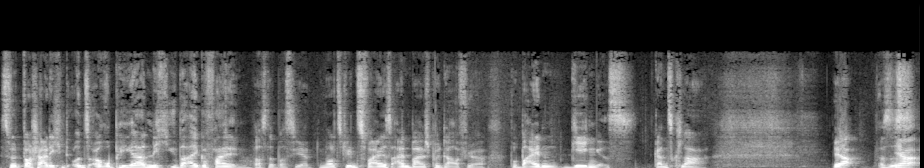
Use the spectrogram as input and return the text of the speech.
es wird wahrscheinlich uns Europäer nicht überall gefallen, was da passiert. Nord Stream 2 ist ein Beispiel dafür, wo Biden gegen ist. Ganz klar. Ja, das ist. Ja.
